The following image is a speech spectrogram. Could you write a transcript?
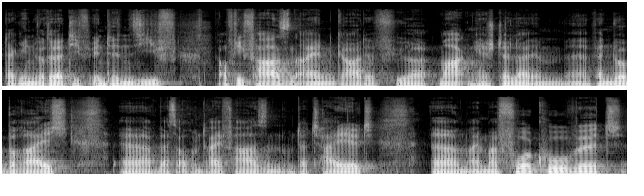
Da gehen wir relativ intensiv auf die Phasen ein, gerade für Markenhersteller im äh, Vendor-Bereich. Äh, das auch in drei Phasen unterteilt. Ähm, einmal vor Covid,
